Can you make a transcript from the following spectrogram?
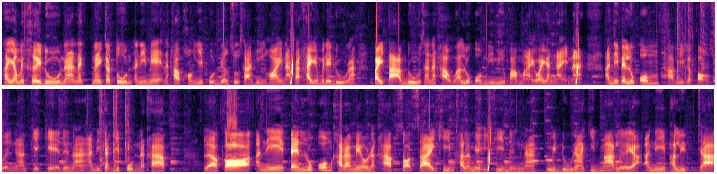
ถ้ายังไม่เคยดูนะในในการ์ตูนอนิเมะนะครับของญี่ปุ่นเรื่องสุสานหิ่งห้อยนะถ้าใครยังไม่ได้ดูนะ ไปตามดูซะนะครับว่าลูกอมนี้มีความหมายว่ายังไงนะ อันนี้เป็นลูกอมครับมีกระป๋องสวยงามเก๋ๆด้วยนะ อันนี้จากญี่ปุ่นนะครับ แล้วก็อันนี้เป็นลูกอมคาราเมลนะครับ สอดไส้ครีมคาราเมลอีกทีหนึ่งนะ อุ้ยดูน่ากินมากเลยอะ อันนี้ผลิตจาก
